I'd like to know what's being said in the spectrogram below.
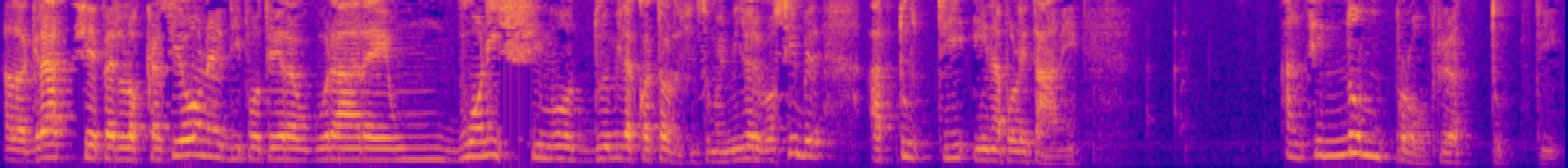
allora, grazie per l'occasione di poter augurare un buonissimo 2014, insomma il migliore possibile, a tutti i napoletani. Anzi, non proprio a tutti.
